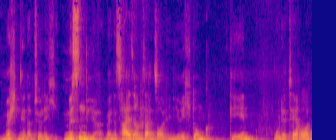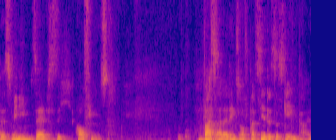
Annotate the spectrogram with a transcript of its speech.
möchten wir natürlich, müssen wir, wenn es heilsam sein soll, in die Richtung gehen, wo der Terror des Minim selbst sich auflöst. Was allerdings oft passiert, ist das Gegenteil.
